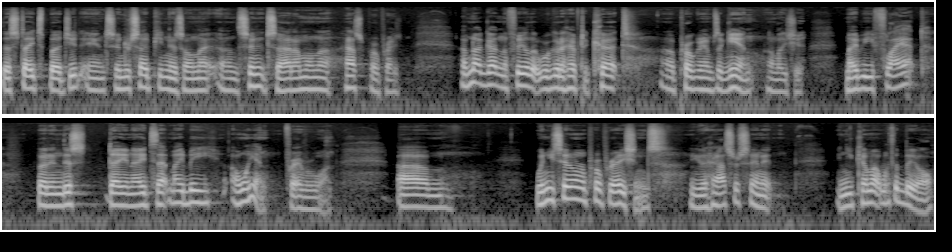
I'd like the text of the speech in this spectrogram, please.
the state's budget, and Senator Sapien is on, that, on the Senate side, I'm on the House Appropriations. I've not gotten the feel that we're going to have to cut uh, programs again, Alicia. Maybe flat, but in this day and age, that may be a win for everyone. Um, when you sit on appropriations, either House or Senate, and you come up with a bill,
